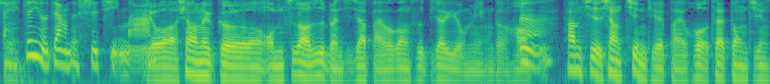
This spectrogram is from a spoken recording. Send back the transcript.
哎，真有这样的事情吗？有啊，像那个我们知道日本几家百货公司比较有名的哈，嗯他们其实像近铁百货在东京，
